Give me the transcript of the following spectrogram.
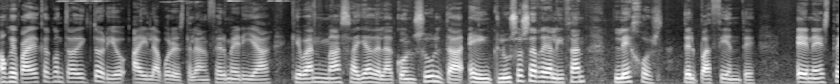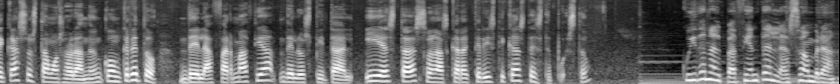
Aunque parezca contradictorio, hay labores de la enfermería que van más allá de la consulta e incluso se realizan lejos del paciente. En este caso estamos hablando en concreto de la farmacia del hospital y estas son las características de este puesto. Cuidan al paciente en la sombra,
